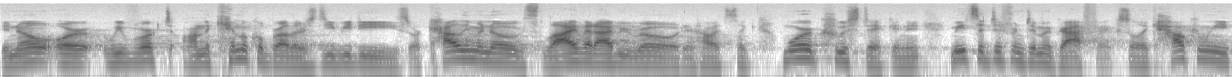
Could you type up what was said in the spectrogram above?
You know, or we've worked on the Chemical Brothers DVDs, or Kylie Minogue's Live at Abbey Road, and how it's like more acoustic and it meets a different demographic. So, like, how can we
